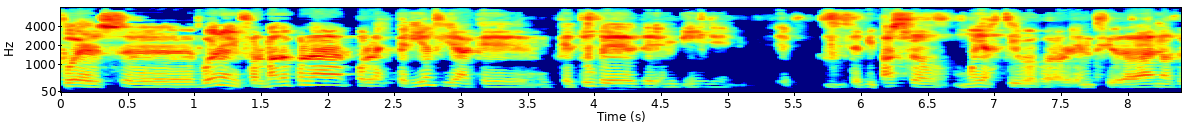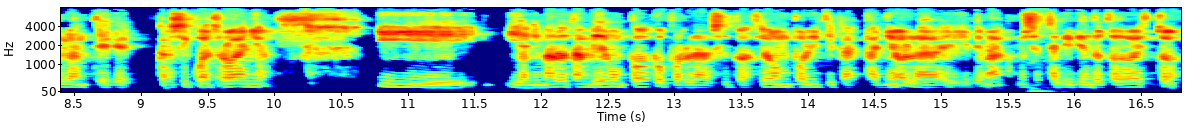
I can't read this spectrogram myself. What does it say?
Pues eh, bueno, informado por la, por la experiencia que, tuve de mi, de mi paso muy activo en Ciudadanos durante casi cuatro años y, animado también un poco por la situación política española y demás, cómo se está viviendo todo esto,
